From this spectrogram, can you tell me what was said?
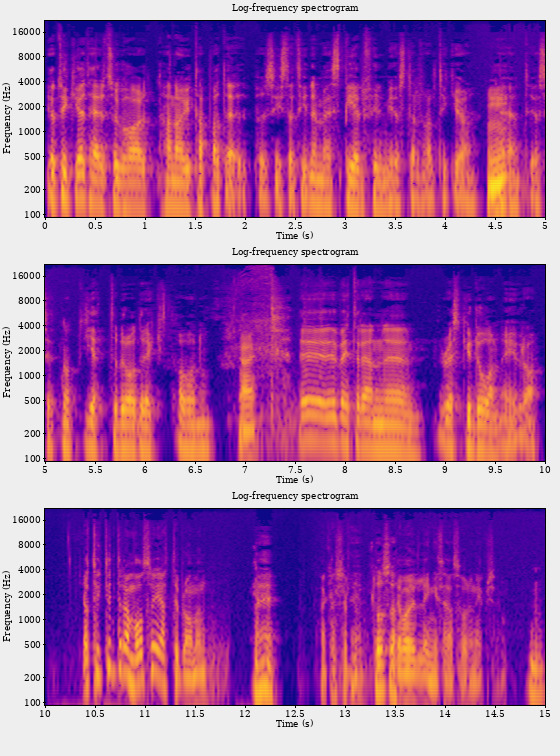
jag tycker att Herzog har, han har ju tappat det på sista tiden med spelfilm just i alla fall tycker jag. Mm. Jag har inte sett något jättebra direkt av honom. Nej. Eh, vet du den, eh, Rescue Dawn är ju bra. Jag tyckte inte den var så jättebra, men Nej, jag kanske... Nej, då så. Det var länge sedan jag såg den i och för sig. Mm.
